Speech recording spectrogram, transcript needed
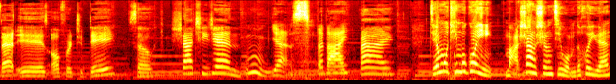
that is all for today. So, 下期见.嗯，yes，拜拜。Bye. 节目听不过瘾，马上升级我们的会员，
